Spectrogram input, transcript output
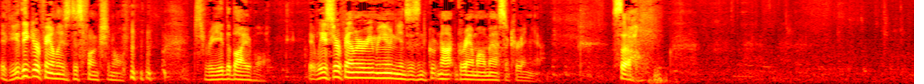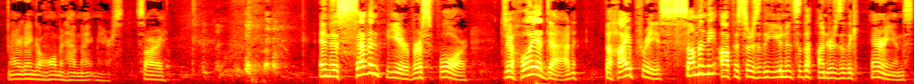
if you think your family is dysfunctional, just read the Bible. At least your family reunions is not grandma massacring you. So, now you're going to go home and have nightmares. Sorry. In this seventh year, verse 4, Jehoiada, the high priest, summoned the officers of the units of the hundreds of the Carians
